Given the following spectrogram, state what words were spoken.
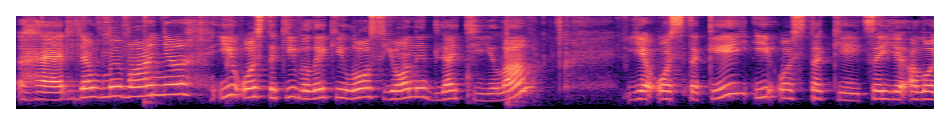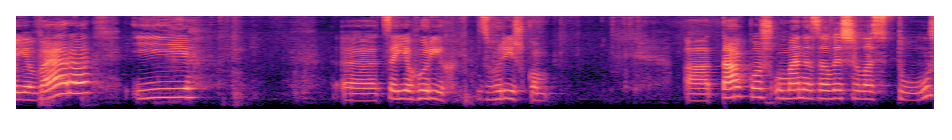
гель для вмивання і ось такі великі лосьйони для тіла. Є ось такий і ось такий. Це є алоє вера і е, це є горіх з горішком. Також у мене залишилась туш.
